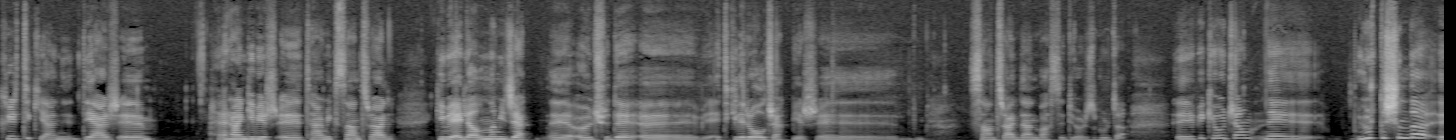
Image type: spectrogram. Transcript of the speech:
kritik yani diğer herhangi bir termik santral gibi ele alınamayacak ölçüde etkileri olacak bir santralden bahsediyoruz burada. E, peki hocam e, yurt dışında e,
